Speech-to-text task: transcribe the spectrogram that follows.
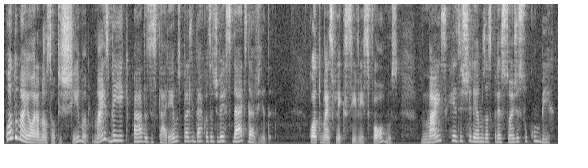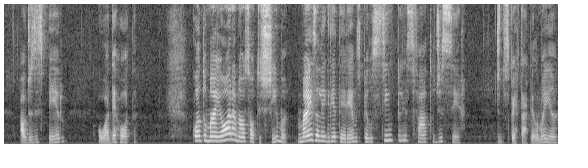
Quanto maior a nossa autoestima, mais bem equipadas estaremos para lidar com as adversidades da vida. Quanto mais flexíveis formos, mais resistiremos às pressões de sucumbir ao desespero ou à derrota. Quanto maior a nossa autoestima, mais alegria teremos pelo simples fato de ser, de despertar pela manhã,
